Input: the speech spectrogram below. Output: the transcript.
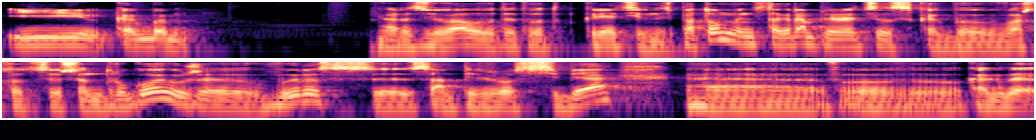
и как бы развивала вот эту вот креативность. Потом Инстаграм превратился как бы во что-то совершенно другое, уже вырос, э, сам перерос себя. Э, когда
